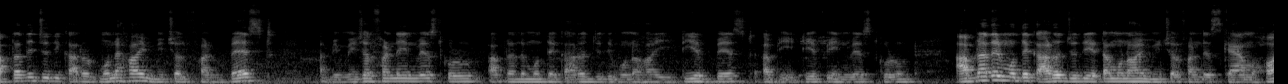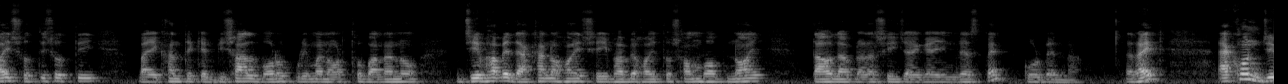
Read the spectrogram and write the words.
আপনাদের যদি কারোর মনে হয় মিউচুয়াল ফান্ড বেস্ট আপনি মিউচুয়াল ফান্ডে ইনভেস্ট করুন। আপনাদের মধ্যে কারোর যদি মনে হয় E ইটিএফ বেস্ট আপনি ইটিএফে ইনভেস্ট করুন। আপনাদের মধ্যে কারোর যদি এটা মনে হয় মিউচুয়াল ফান্ডে স্ক্যাম হয় সত্যি সত্যি বা এখান থেকে বিশাল বড় পরিমাণ অর্থ বানানো, যেভাবে দেখানো হয় সেইভাবে হয়তো সম্ভব নয়, তাহলে আপনারা সেই জায়গায় ইনভেস্টমেন্ট করবেন না রাইট এখন যে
